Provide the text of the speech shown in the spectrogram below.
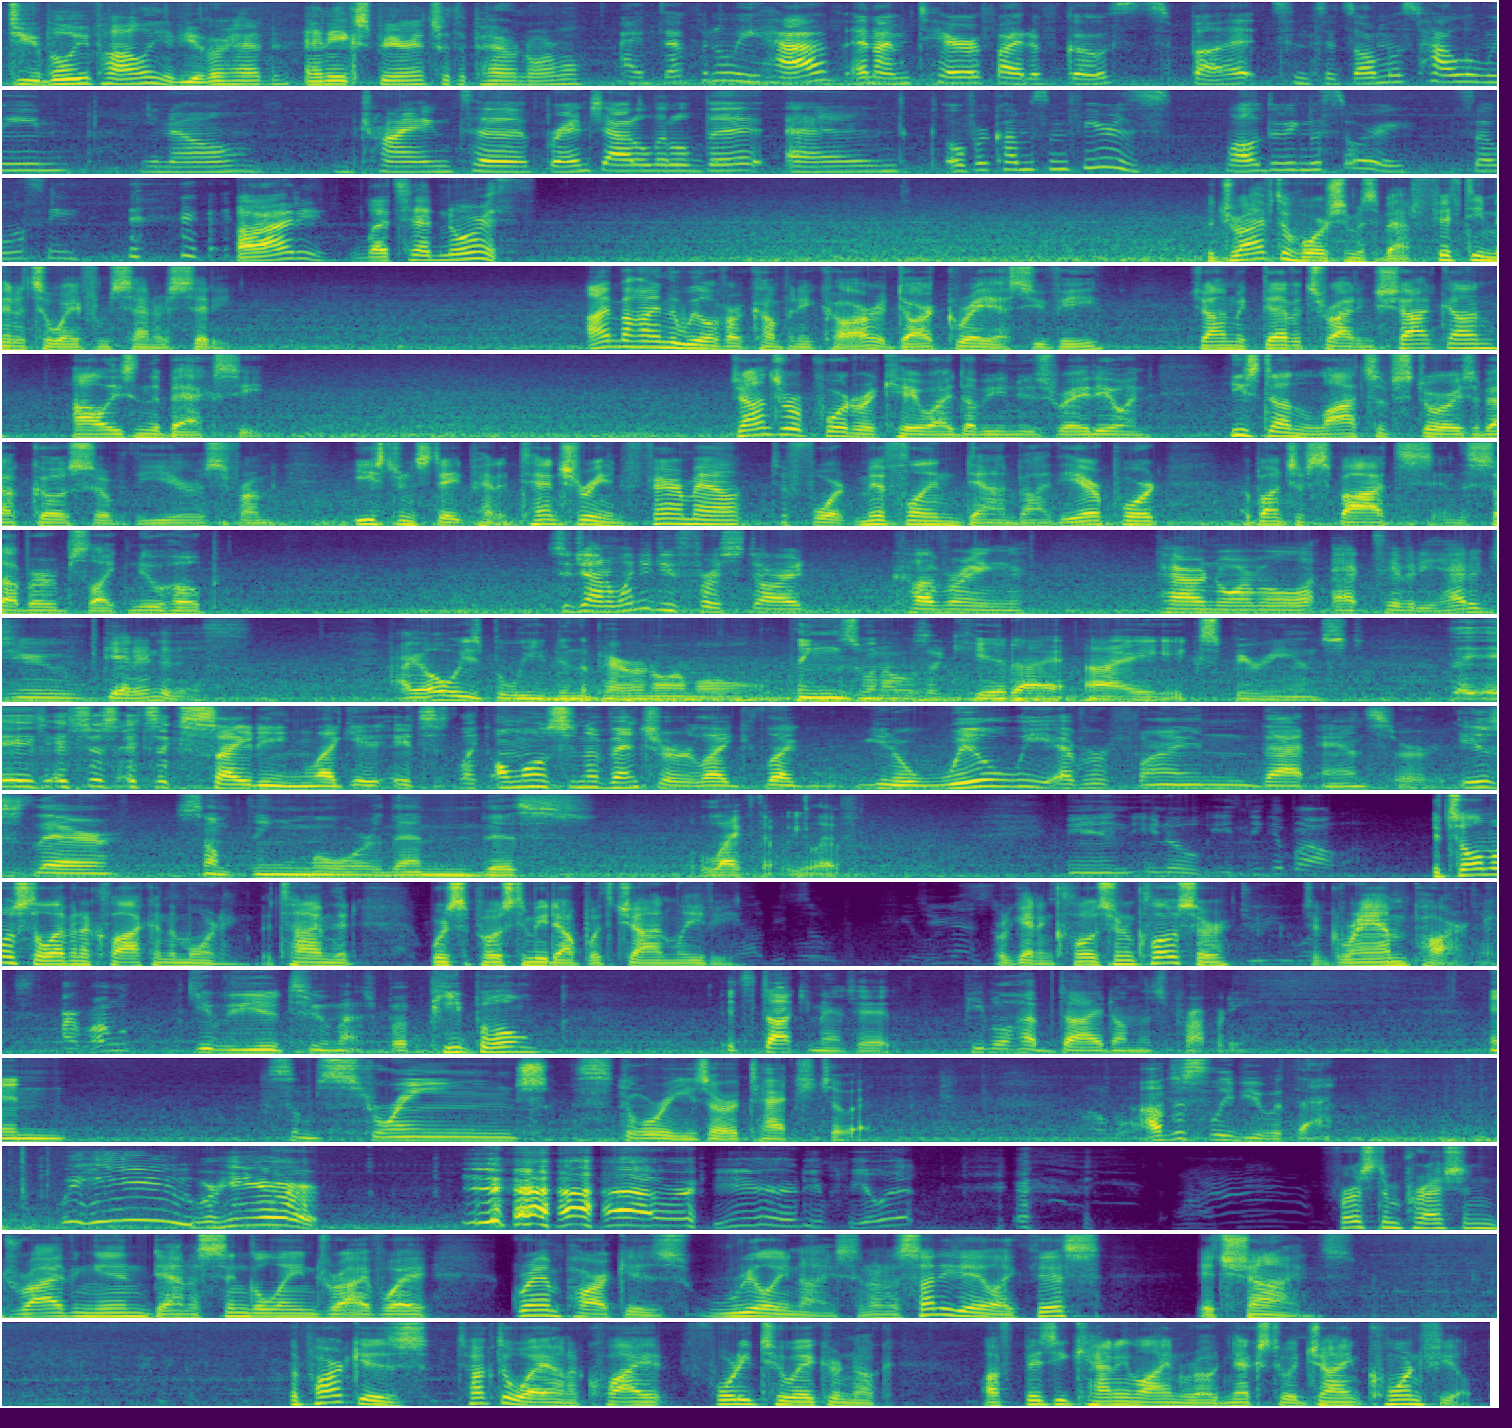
Do you believe, Holli? Have you ever had any experience with the paranormal? I definitely have, and I'm terrified of ghosts, but since it's almost Halloween, you know, I'm trying to branch out a little bit and overcome some fears while doing the story. So we'll see. Alrighty, let's head north. The drive to Horsham is about 50 minutes away from Center City. I'm behind the wheel of our company car, a dark gray SUV. John McDevitt's riding shotgun, Holli's in the back seat. John's a reporter at KYW News Radio, and he's done lots of stories about ghosts over the years, from Eastern State Penitentiary in Fairmount to Fort Mifflin down by the airport, a bunch of spots in the suburbs like New Hope. So, John, when did you first start covering paranormal activity? How did you get into this? I always believed in the paranormal. Things when I was a kid, I, I experienced. It's just it's exciting. Like it, it's like almost an adventure. Like like you know, will we ever find that answer? Is there something more than this life that we live? And you know, you think about It's almost 11 o'clock in the morning, the time that we're supposed to meet up with John Levy. We're getting closer and closer to Graeme Park. I won't give you too much, but people, it's documented, people have died on this property. And some strange stories are attached to it. I'll just leave you with that. Woohoo! We're here! Yeah, we're here. Do you feel it? First impression driving in down a single lane driveway, Graeme Park is really nice, and on a sunny day like this, it shines. The park is tucked away on a quiet 42 acre nook off busy County Line Road next to a giant cornfield.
